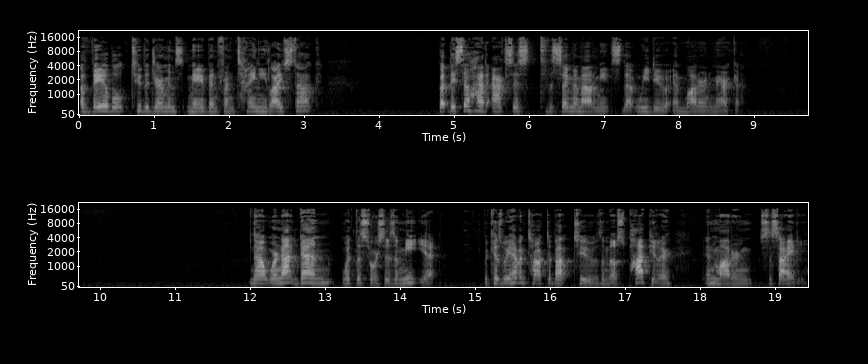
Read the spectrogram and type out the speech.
available to the Germans may have been from tiny livestock, but they still had access to the same amount of meats that we do in modern America. Now, we're not done with the sources of meat yet, because we haven't talked about two of the most popular in modern society.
